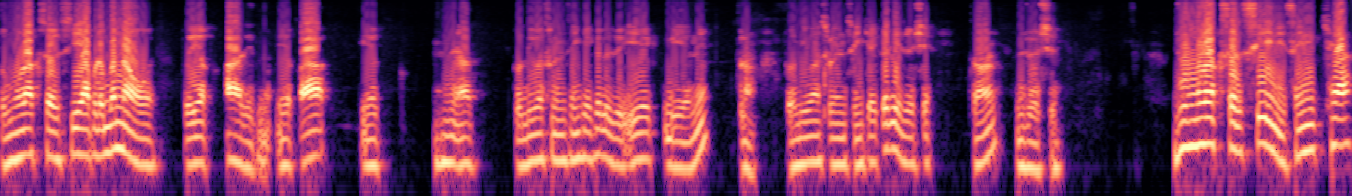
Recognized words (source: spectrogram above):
તો મૂળાક્ષર સી આપણે બનાવવો હોય, તો એક આ રીતનું, એક આ, એક, ને તો દિવસોની સંખ્યા કેટલી જોઈએ એક, બે અને ત્રણ. તો દિવસોની સંખ્યા કેટલી જોશે? ત્રણ જોશે. જો મૂળાક્ષર સી ની સંખ્યા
